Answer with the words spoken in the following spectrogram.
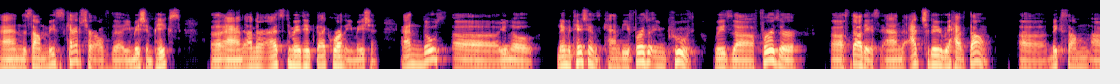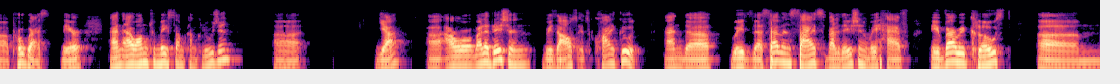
and some miscapture of the emission peaks uh, and underestimated background emission. And those, you know, limitations can be further improved with further studies. And actually, we have done make some progress there. And I want to make some conclusion. yeah, uh, our validation results is quite good. And uh, with the seven sites validation, we have a very close um,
